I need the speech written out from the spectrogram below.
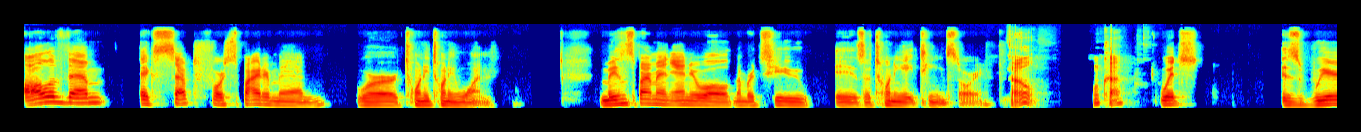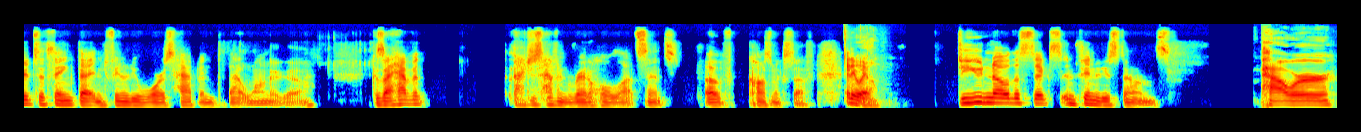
All of them, except for Spider Man, were 2021. Amazing Spider Man annual number two is a 2018 story oh, okay. which is weird to think that Infinity Wars happened that long ago. Because I haven't, I just haven't read a whole lot since of cosmic stuff. Anyway, Yeah. do you know the six Infinity Stones? Power,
